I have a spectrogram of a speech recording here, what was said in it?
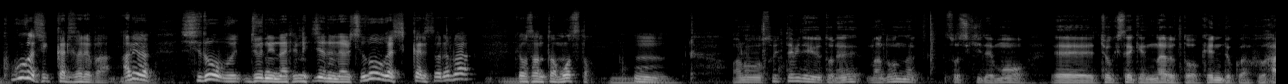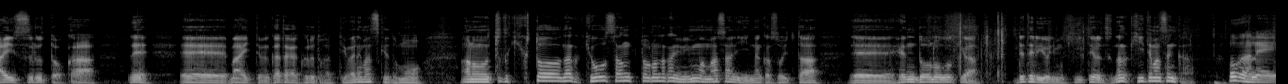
ここがしっかりすればあるいは指導部10人なり20人なり指導部がしっかりすれば共産党は持つと。うんあのそういった意味で言うとね、まあ、どんな組織でも、えー長期政権になると権力は腐敗するとか、ねえーまあ言ってもガタが来るとかって言われますけどもあのちょっと聞くとなんか共産党の中にも今まさになんかそういった、えー変動の動きが出てるようにも聞いてるんです。なんか聞いてませんか、僕はね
